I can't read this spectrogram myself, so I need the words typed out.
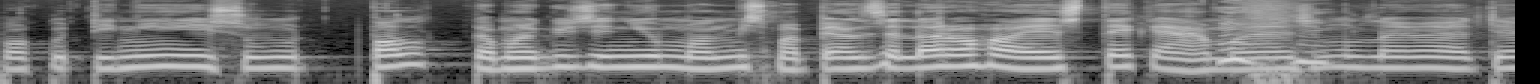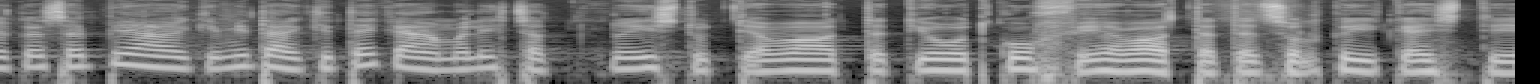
pakuti nii suurt palka, ma küsin, jumal, mis ma pean selle raha eest tegema ja siis mulle öeldi, ega sa ei peagi midagi tegema, lihtsalt no istud ja vaatad, jood kohvi ja vaatad, et sul kõik hästi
